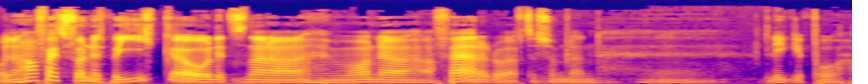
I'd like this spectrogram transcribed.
och den har faktiskt funnits på Ica och lite sådana vanliga affärer då eftersom den eh, ligger på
